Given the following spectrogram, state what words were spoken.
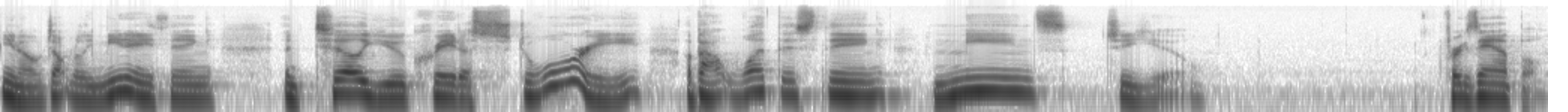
you know, don't really mean anything until you create a story about what this thing means to you. For example,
